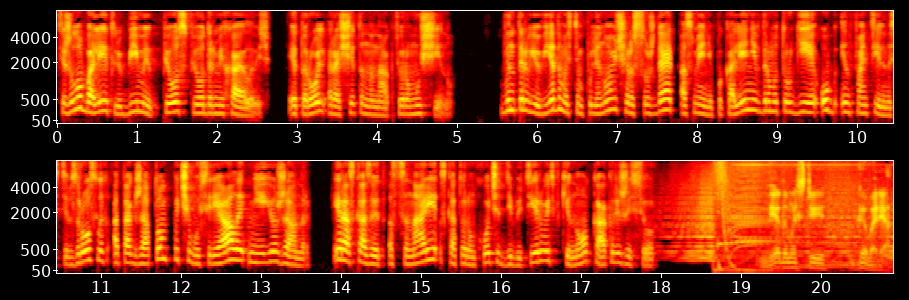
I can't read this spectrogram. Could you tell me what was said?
тяжело болеет любимый пес Федор Михайлович. Эта роль рассчитана на актера-мужчину. В интервью «Ведомостям» Пулинович рассуждает о смене поколений в драматургии, об инфантильности взрослых, а также о том, почему сериалы не ее жанр, и рассказывает о сценарии, с которым хочет дебютировать в кино как режиссер. Ведомости говорят.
